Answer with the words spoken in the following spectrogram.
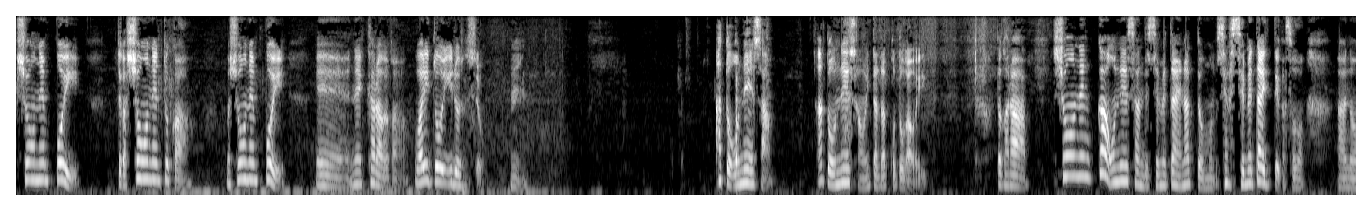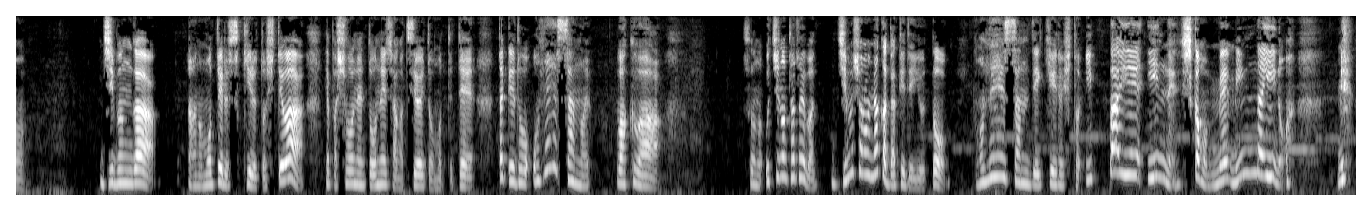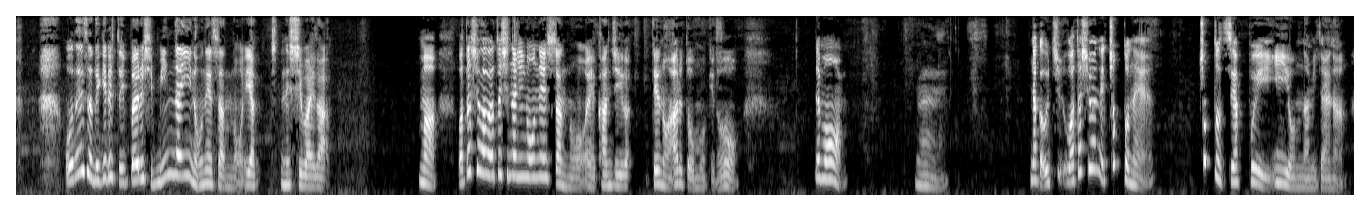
少年っぽい、てか少年とか、まあ、少年っぽい、えー、ね、キャラが割といるんですよ。うん。あとお姉さん。あとお姉さんをいただくことが多い。だから、少年かお姉さんで攻めたいなって思う。攻めたいっていうか、その、あの、自分が、あの、持てるスキルとしては、やっぱ少年とお姉さんが強いと思ってて、だけど、お姉さんの枠は、その、うちの例えば、事務所の中だけで言うと、お姉さんできる人いっぱいいんねん。しかもめ、みんないいの。み、お姉さんできる人いっぱいいるし、みんないいの、お姉さんの、いや、ね、芝居が。まあ、私は私なりのお姉さんの、え感じが、っていうのはあると思うけど、でも、うん。なんかうち、私はね、ちょっとね、ちょっと艶っぽいいい女みたいな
